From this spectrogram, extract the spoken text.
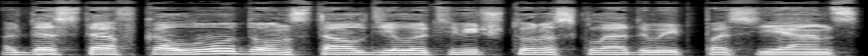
достав колоду, он стал делать вид, что раскладывает пасьянс.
